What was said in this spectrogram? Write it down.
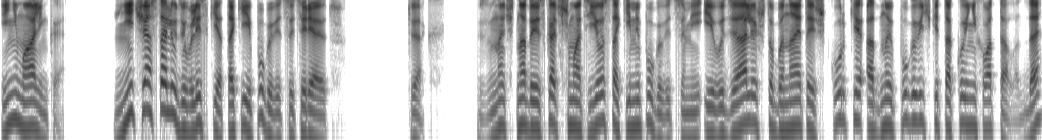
и не маленькая. Не часто люди в леске такие пуговицы теряют. Так, значит, надо искать шматье с такими пуговицами, и в идеале, чтобы на этой шкурке одной пуговички такой не хватало, да?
